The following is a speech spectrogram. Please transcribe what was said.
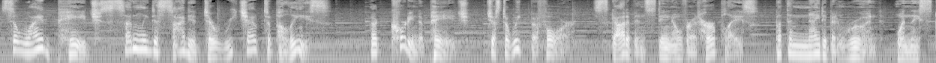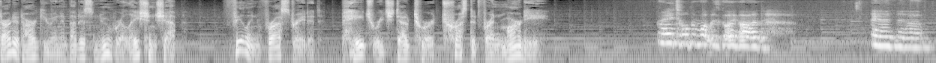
So why had Paige suddenly decided to reach out to police? According to Paige, just a week before, Scott had been staying over at her place, but the night had been ruined when they started arguing about his new relationship. Feeling frustrated, Paige reached out to her trusted friend Marty. I told him what was going on, and um,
